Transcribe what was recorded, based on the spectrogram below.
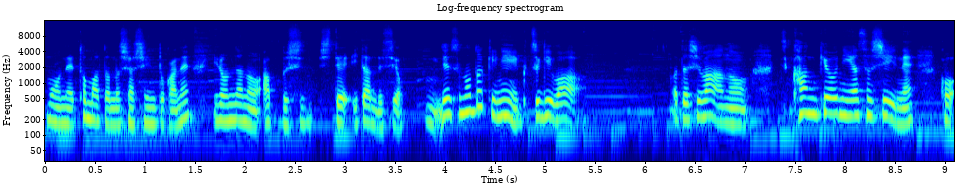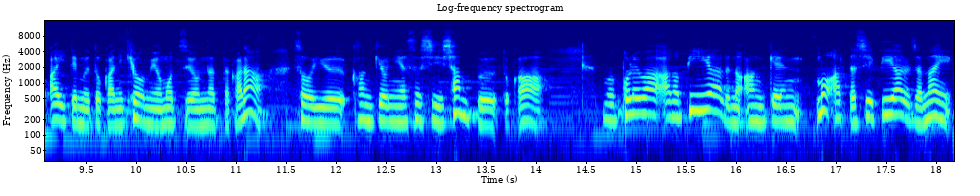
もうねトマトの写真とかねいろんなのをアップしていたんですよ。うん。でその時に次は私はあの環境に優しいねこうアイテムとかに興味を持つようになったからそういう環境に優しいシャンプーとかもうこれはあの PR の案件もあったし PR じゃない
